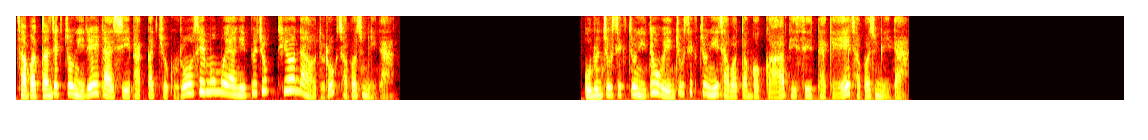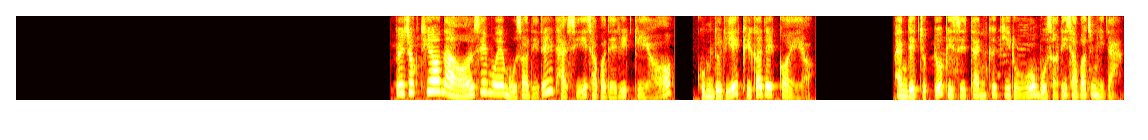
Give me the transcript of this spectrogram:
접었던 색종이를 다시 바깥쪽으로 세모 모양이 뾰족 튀어나오도록 접어줍니다. 오른쪽 색종이도 왼쪽 색종이 접었던 것과 비슷하게 접어줍니다. 뾰족 튀어나온 세모의 모서리를 다시 접어내릴게요. 곰돌이의 귀가 될 거예요. 반대쪽도 비슷한 크기로 모서리 접어줍니다.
